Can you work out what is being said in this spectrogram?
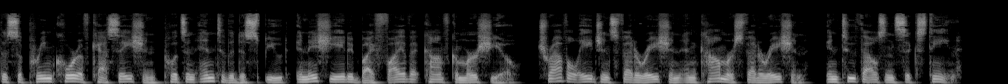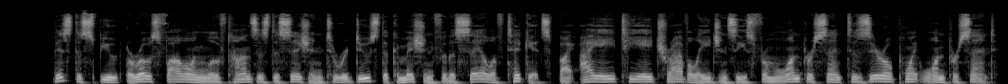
the Supreme Court of Cassation puts an end to the dispute initiated by Fiavet Confcommercio, Travel Agents Federation and Commerce Federation, in 2016. This dispute arose following Lufthansa's decision to reduce the commission for the sale of tickets by IATA travel agencies from 1% to 0.1%.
